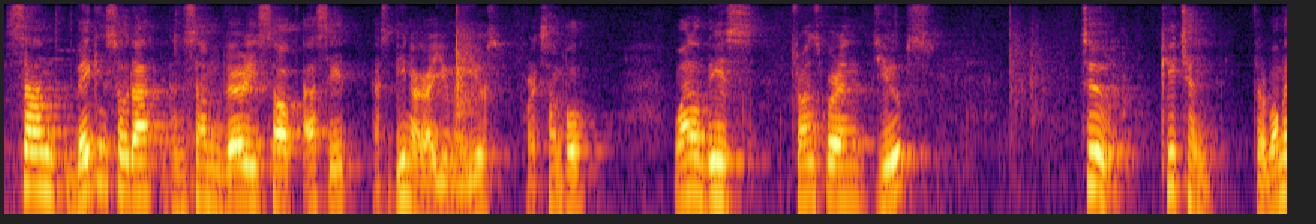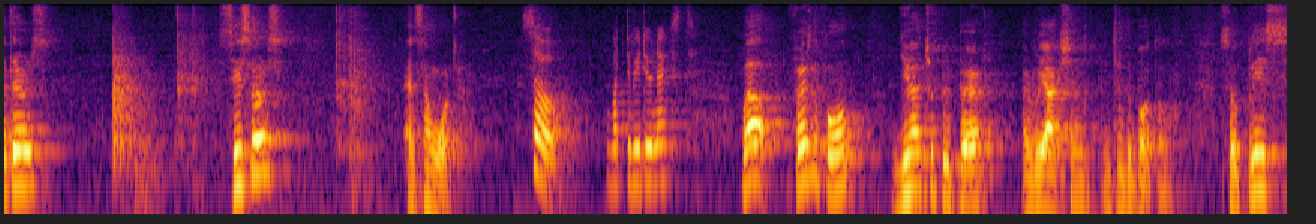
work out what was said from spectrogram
some baking soda and some very soft acid as vinegar you may use. For example, one of these transparent tubes, two kitchen thermometers, scissors and some water. So, what do we do next? Well, first of all, you have to prepare a reaction into the bottle. So please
